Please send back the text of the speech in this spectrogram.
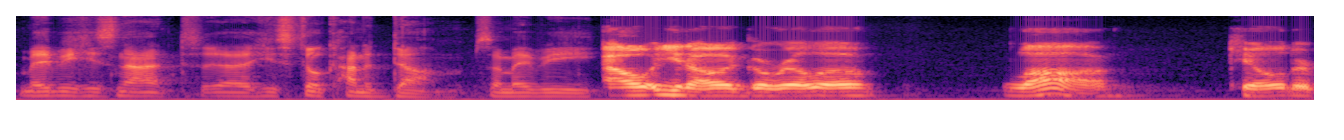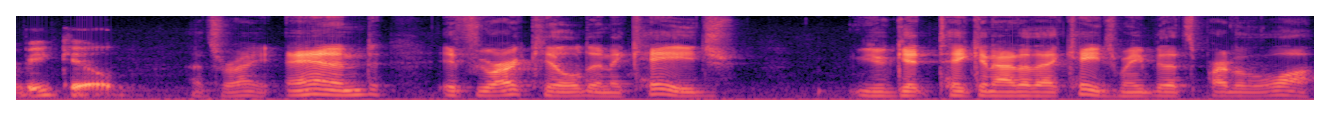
Maybe he's not. Uh, he's still kind of dumb. So maybe Oh, you know, a gorilla law, killed or be killed. that's right. And if you are killed in a cage, you get taken out of that cage. Maybe that's part of the law.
